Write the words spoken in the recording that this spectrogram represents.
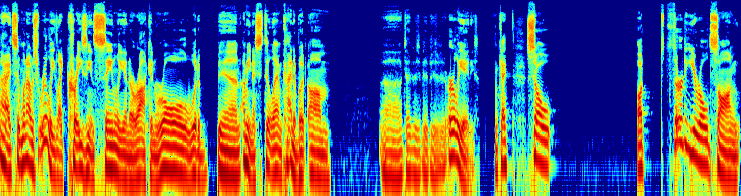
all right, so when I was really like crazy, insanely into rock and roll would have been, I mean, I still am kind of, but um, uh, early 80s. Okay. So a 30 year old song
